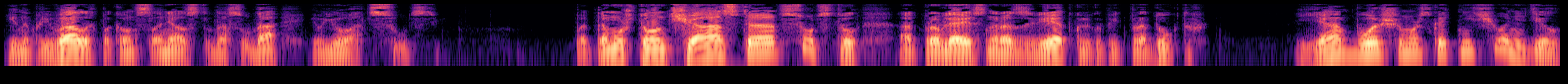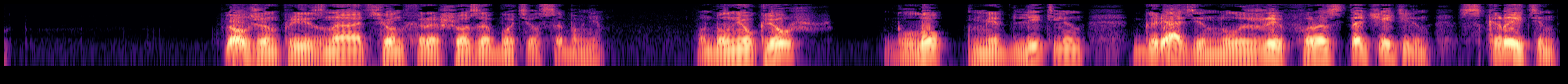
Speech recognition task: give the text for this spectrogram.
и на привалах, пока он слонялся туда-сюда и в его отсутствии потому что он часто отсутствовал, отправляясь на разведку или купить продуктов. Я больше, можно сказать, ничего не делал. Должен признать, он хорошо заботился обо мне. Он был неуклюж, глуп, медлителен, грязен, лжив, расточителен, скрытен,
